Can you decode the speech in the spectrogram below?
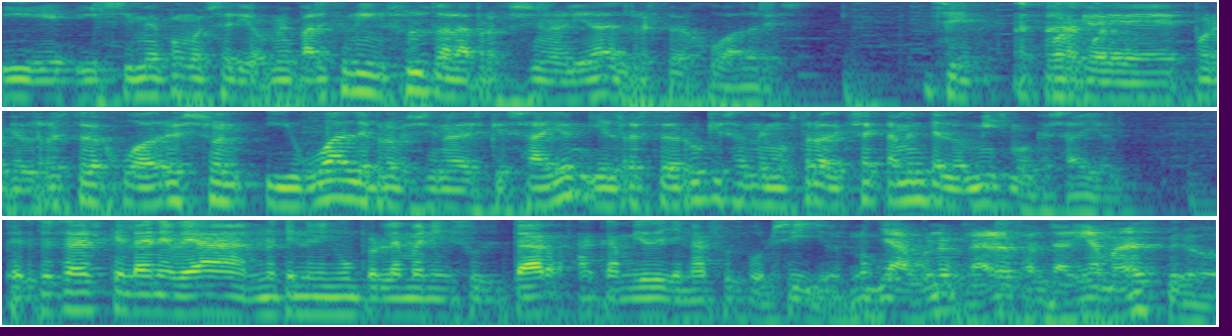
Y, y si me pongo serio, me parece un insulto a la profesionalidad del resto de jugadores. Sí, estoy de acuerdo. Porque, porque el resto de jugadores son igual de profesionales que Sion y el resto de rookies han demostrado exactamente lo mismo que Sion. Pero tú sabes que la NBA no tiene ningún problema en insultar a cambio de llenar sus bolsillos, ¿no? Ya, bueno, claro, faltaría más, pero...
